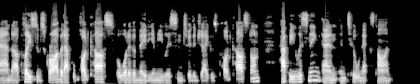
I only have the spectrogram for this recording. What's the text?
And uh, please subscribe at Apple Podcasts or whatever medium you listen to the Jacobs podcast on. Happy listening and until next time.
